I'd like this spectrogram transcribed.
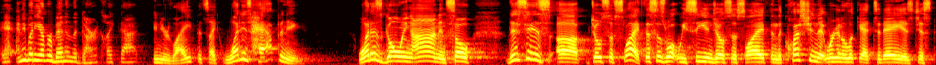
anybody ever been in the dark like that in your life? It's like, what is happening? What is going on? And so this is uh, Joseph's life. This is what we see in Joseph's life. And the question that we're going to look at today is just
